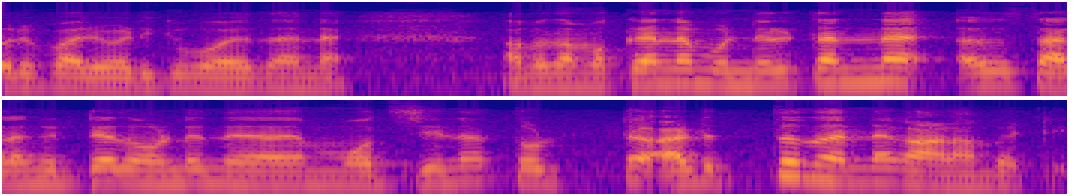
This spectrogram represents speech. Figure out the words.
ഒരു പരിപാടിക്ക് പോയത് തന്നെ. അപ്പൊ നമുക്ക് തന്നെ മുന്നിൽ തന്നെ സ്ഥലം കിട്ടിയത് കൊണ്ട് മോദിജിനെ തൊട്ട് അടുത്ത് തന്നെ കാണാൻ പറ്റി.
